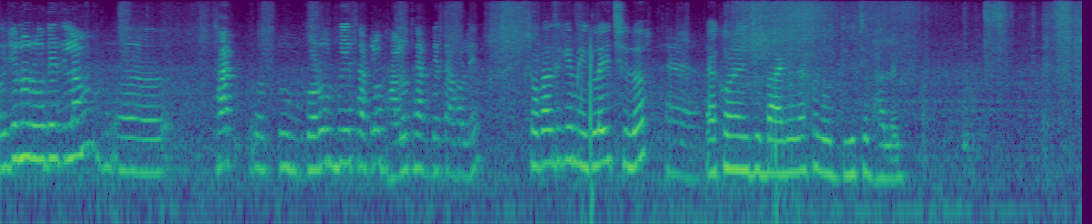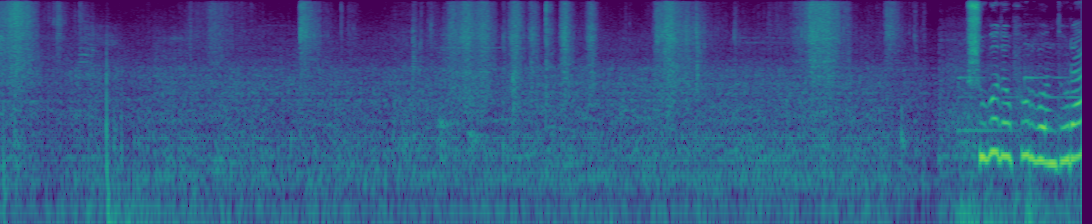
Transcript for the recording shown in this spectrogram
ওই জন্য রোদে দিলাম থাক একটু গরম হয়ে থাকল ভালো থাকবে তাহলে। সকাল থেকে মেঘলাই ছিল। হ্যাঁ। এখন এই যে বাইরে দেখো রোদ দিয়েছে ভালোই। শুভ দুপুর বন্ধুরা।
